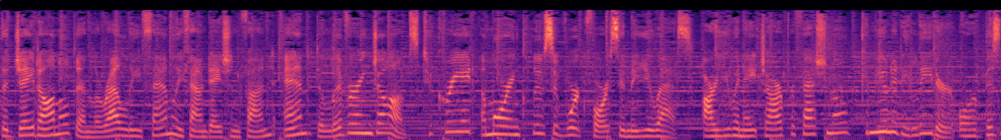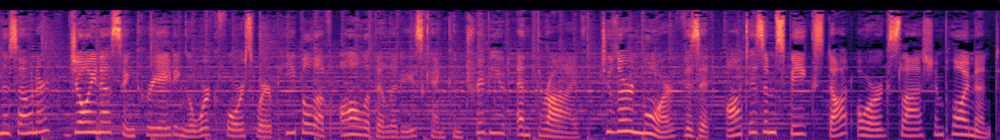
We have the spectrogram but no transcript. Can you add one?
the J. Donald and Laurel Lee Family Foundation Fund, and Delivering Jobs to create a more inclusive workforce in the U.S. Are you an HR professional, community leader, or business owner? Join us in creating a workforce where people of all abilities can contribute and thrive. To learn more, visit autismspeaks.org/employment.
